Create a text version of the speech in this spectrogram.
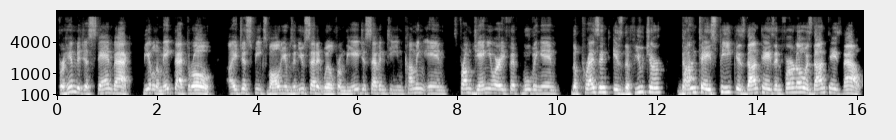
For him to just stand back, be able to make that throw, uh, it just speaks volumes. And you said it, Will, from the age of 17, coming in from January 5th, moving in. The present is the future. Dante's peak is Dante's inferno, is Dante's now.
